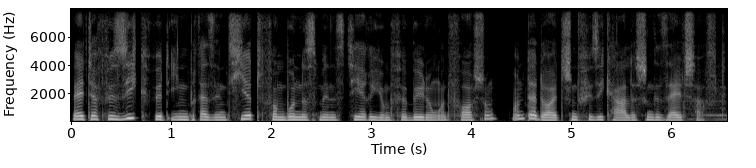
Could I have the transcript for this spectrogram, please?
Welt der Physik wird Ihnen präsentiert vom Bundesministerium für Bildung und Forschung und der Deutschen Physikalischen Gesellschaft.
